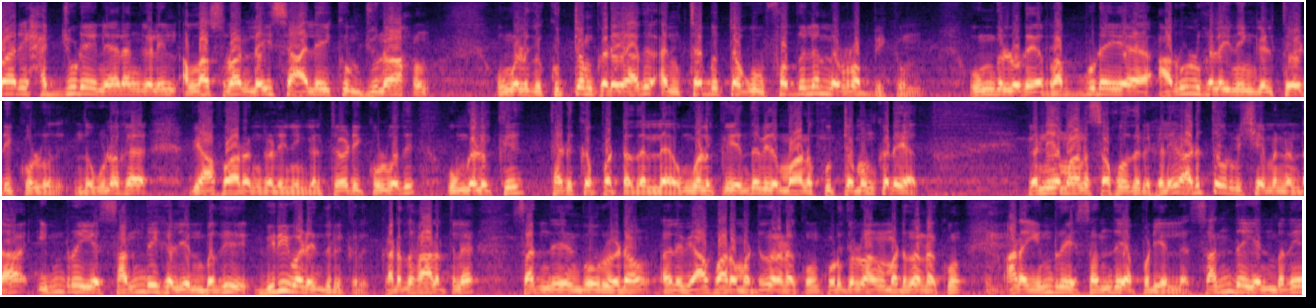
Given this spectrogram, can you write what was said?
மாதிரி ஹஜ்ஜுடைய நேரங்களில் அல்லாஹ் சொல்கிறான் லைஸ் அலைக்கும் ஜுனாகும் உங்களுக்கு குற்றம் கிடையாது. அன் தபுத்தகு ஃபதுலம் ரப்பிக்கும். உங்களுடைய ரப்புடைய அருள்களை நீங்கள் தேடிக்கொள்வது இந்த உலக வியாபாரங்களை நீங்கள் தேடிக்கொள்வது உங்களுக்கு தடுக்கப்பட்டதல்ல. உங்களுக்கு எந்த விதமான குற்றமும் கிடையாது. கண்ணியமான சகோதரர்களே அடுத்த ஒரு விஷயம் என்னென்னா இன்றைய சந்தைகள் என்பது விரிவடைந்திருக்கிறது. கடந்த காலத்தில் சந்தை என்பது ஒரு இடம் அதில் வியாபாரம் மட்டும்தான் நடக்கும் கொடுக்கல் வாங்கல் மட்டும்தான் நடக்கும். ஆனால் இன்றைய சந்தை அப்படி அல்ல. சந்தை என்பதே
